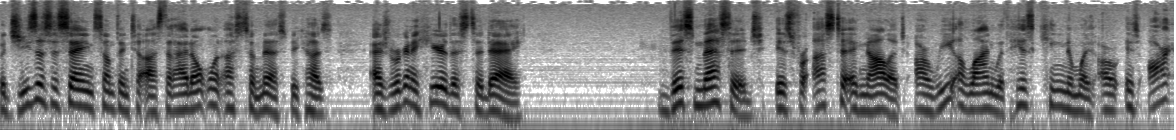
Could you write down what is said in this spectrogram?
But Jesus is saying something to us that I don't want us to miss because as we're going to hear this today, this message is for us to acknowledge are we aligned with his kingdom ways? Or is our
